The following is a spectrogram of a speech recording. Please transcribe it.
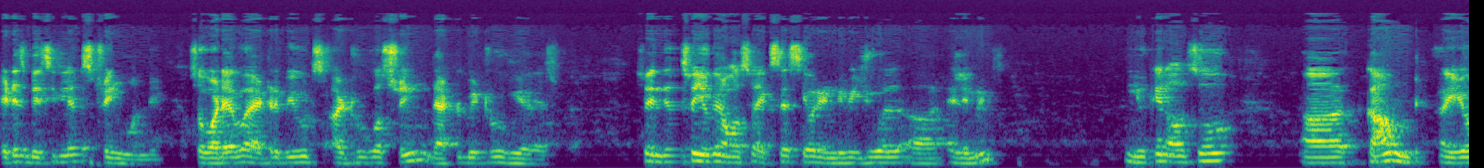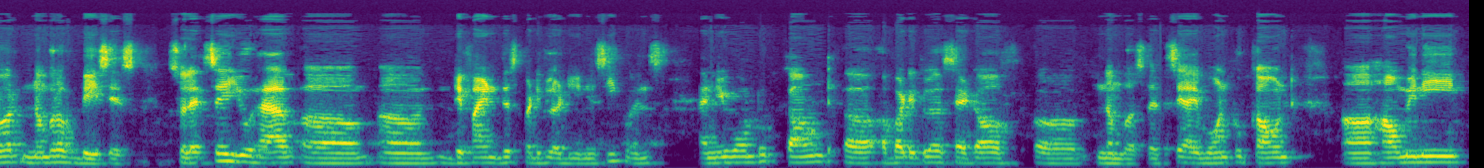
it is basically a string only so whatever attributes are true for string that will be true here as well so in this way you can also access your individual uh, elements you can also uh, count uh, your number of bases. So let's say you have uh, uh defined this particular DNA sequence and you want to count uh, a particular set of uh, numbers. Let's say I want to count how many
